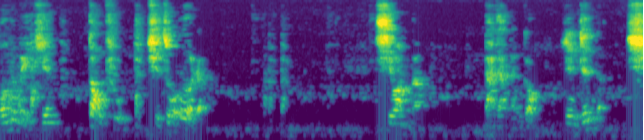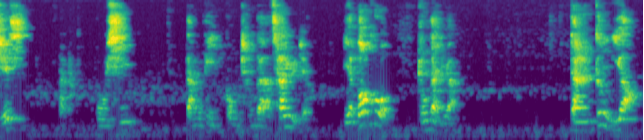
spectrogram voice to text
我们每天到处去做恶人，希望呢大家能够认真的学习无锡当地工程的参与者，也包括中南院，当然更要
